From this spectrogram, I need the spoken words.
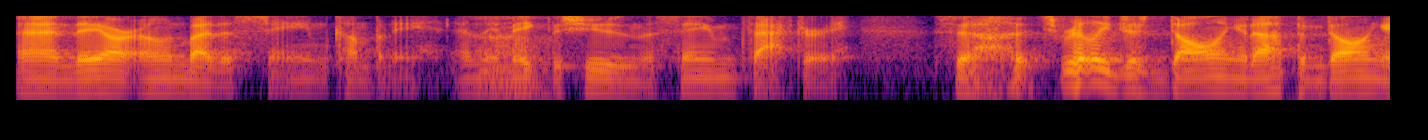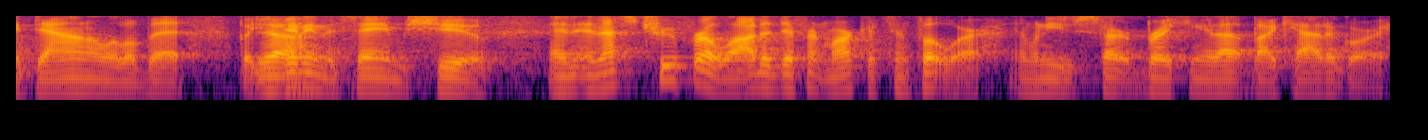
and they are owned by the same company, and they make the shoes in the same factory. So it's really just dolling it up and dolling it down a little bit, but you're Yeah. getting the same shoe, and and that's true for a lot of different markets in footwear. And when you start breaking it up by category,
